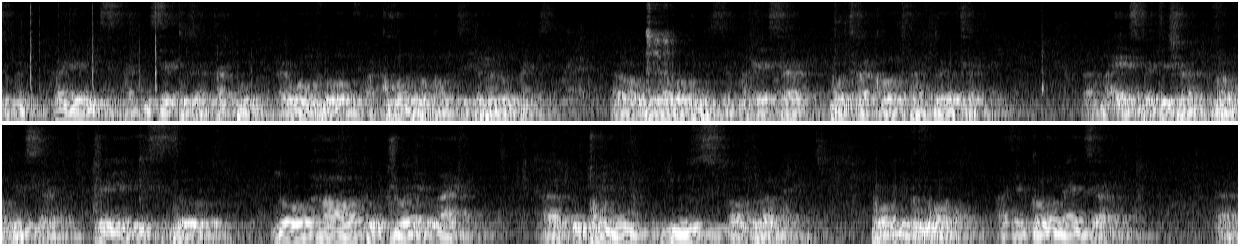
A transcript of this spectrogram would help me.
gentlemen. My name is Anise Tuzatapo. I work for Accord for Community Development. Uh, we have offices in Bayelsa, Port Harcourt, and Delta. Uh, my expectation from this uh, training is to know how to draw the line uh, between use of um, public fund as a government um, uh,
